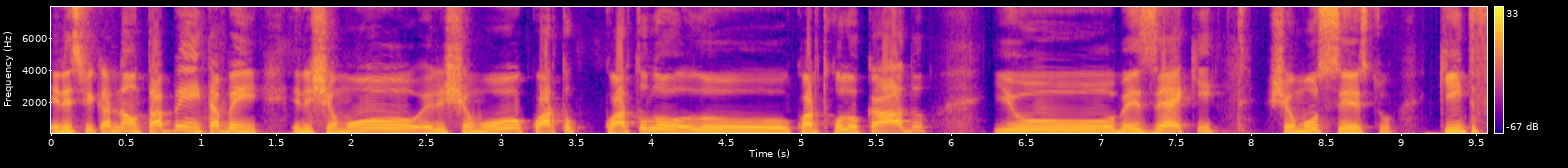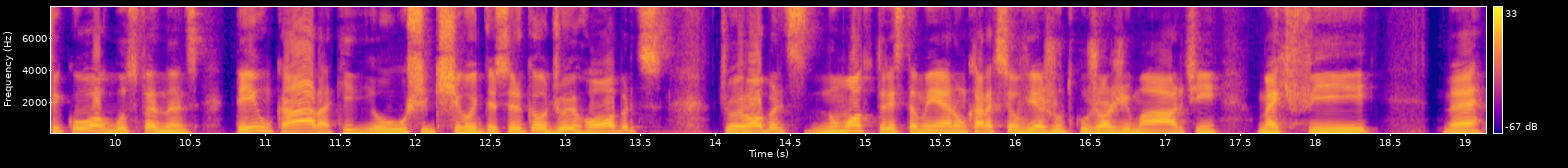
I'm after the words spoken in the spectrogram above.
Eles ficaram, não, tá bem, tá bem. Ele chamou, ele chamou quarto, quarto, lo, lo, quarto colocado e o Bezek chamou sexto. Quinto ficou o Augusto Fernandes. Tem um cara que, o, que chegou em terceiro, que é o Joey Roberts. Joey Roberts, no Moto 3 também era um cara que você ouvia junto com o Jorge Martin, McPhee, né?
